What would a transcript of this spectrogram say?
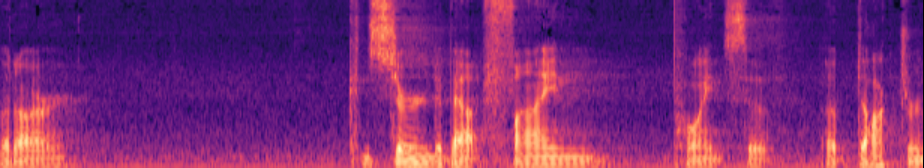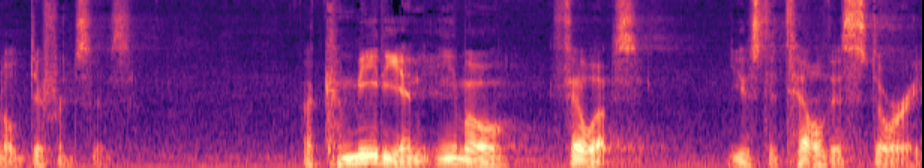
but are concerned about fine points of, of doctrinal differences. A comedian, Emo Phillips, used to tell this story.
